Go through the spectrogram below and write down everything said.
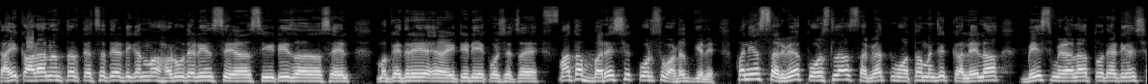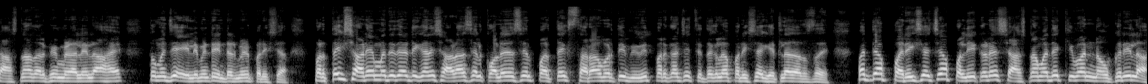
काही काळानंतर त्याचं त्या ठिकाणी मग हळू त्या ठिकाणी सी ई टी असेल मग काहीतरी ए टी डी एक वर्षाचं आहे. मग आता बरेचसे कोर्स वाढत गेले. पण या सर्व कोर्सला सर्वात मोठा म्हणजे कलेला बेस मिळाला तो त्या ठिकाणी शासनातर्फे मिळालेला आहे. तो म्हणजे एलिमेंटरी इंटरमिडिएट परीक्षा. प्रत्येक शाळेमध्ये त्या ठिकाणी शाळा असेल कॉलेज असेल प्रत्येक स्तरावरती विविध प्रकारच्या चित्रकला परीक्षा घेतल्या जात असते. पण त्या परीक्षेच्या पलीकडे शासनामध्ये किंवा नोकरीला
